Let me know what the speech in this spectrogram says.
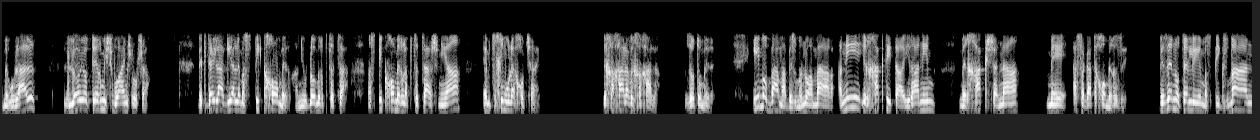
מהולל, לא יותר משבועיים שלושה. וכדי להגיע למספיק חומר, אני עוד לא אומר פצצה, מספיק חומר לפצצה השנייה, הם צריכים אולי חודשיים. וכך הלאה וכך הלאה. זאת אומרת, אם אובמה בזמנו אמר, אני הרחקתי את האיראנים מרחק שנה מהשגת החומר הזה. וזה נותן לי מספיק זמן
